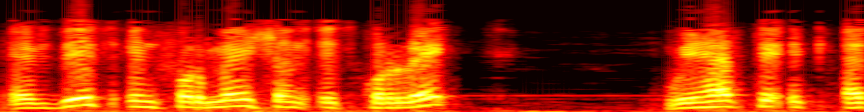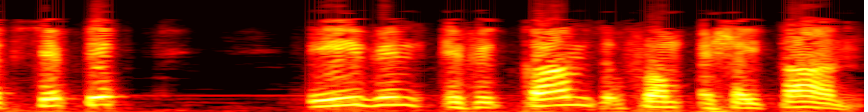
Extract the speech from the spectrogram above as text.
if this information is correct we have to accept it even if it comes from a shaitan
